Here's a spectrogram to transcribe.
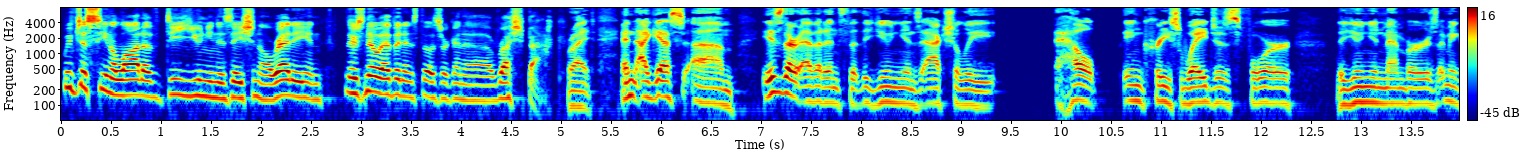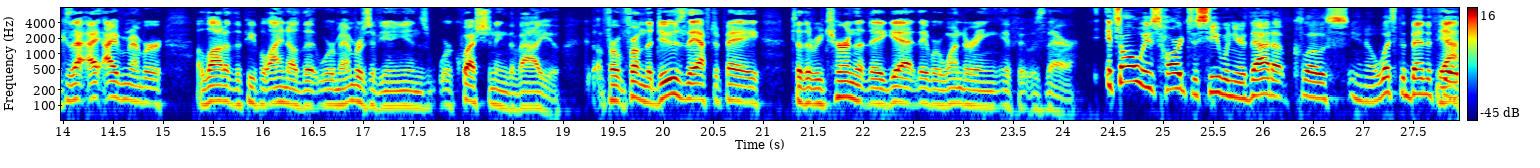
We've just seen a lot of deunionization already, and there's no evidence those are going to rush back. Right. And I guess um, is there evidence that the unions actually help increase wages for the union members? I mean, because I, I remember a lot of the people I know that were members of unions were questioning the value from from the dues they have to pay to the return that they get. They were wondering if it was there. it's always hard to see when you're that up close. You know, what's the benefit Yeah.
